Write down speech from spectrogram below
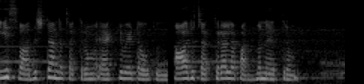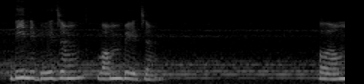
ఈ స్వాదిష్టాన చక్రం యాక్టివేట్ అవుతుంది. ఆరు చక్రాల పద్మనేత్రం. దీని బీజం వం బీజం. వం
